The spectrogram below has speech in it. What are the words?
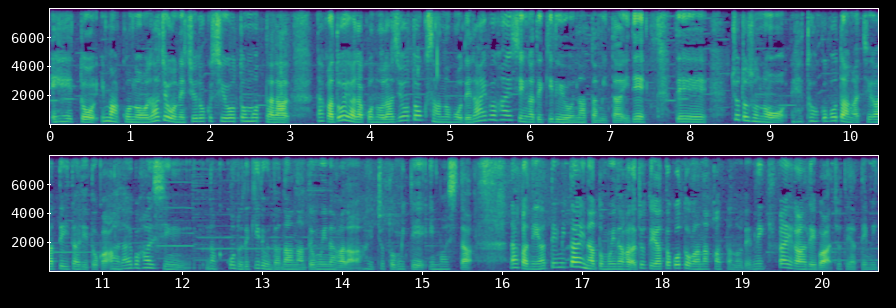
えーと、今このラジオをね収録しようと思ったらなんかどうやらこのラジオトークさんの方でライブ配信ができるようになったみたいででちょっとそのトークボタンが違っていたりとかあライブ配信なんか今度できるんだななんて思いながら、はい、ちょっと見ていました。なんかねやってみたいなと思いながらちょっとやったことがなかったのでね機会があればちょっとやってみ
